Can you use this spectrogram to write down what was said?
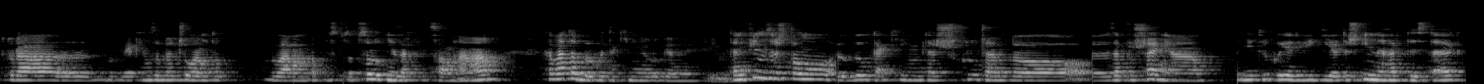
która e, jak ją zobaczyłam, to byłam po prostu absolutnie zachwycona. Chyba to byłby taki mój ulubiony film. Ten film zresztą był takim też kluczem do e, zaproszenia nie tylko Jadwigi, ale też innych artystek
